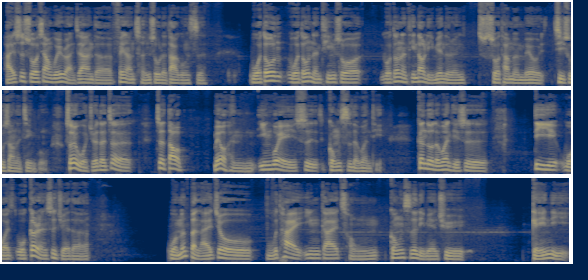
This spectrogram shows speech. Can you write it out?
还是说像微软这样的非常成熟的大公司，我都我都能听说，我都能听到里面的人说他们没有技术上的进步，所以我觉得这这倒没有很因为是公司的问题，更多的问题是，第一，我我个人是觉得，我们本来就不太应该从公司里面去给你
